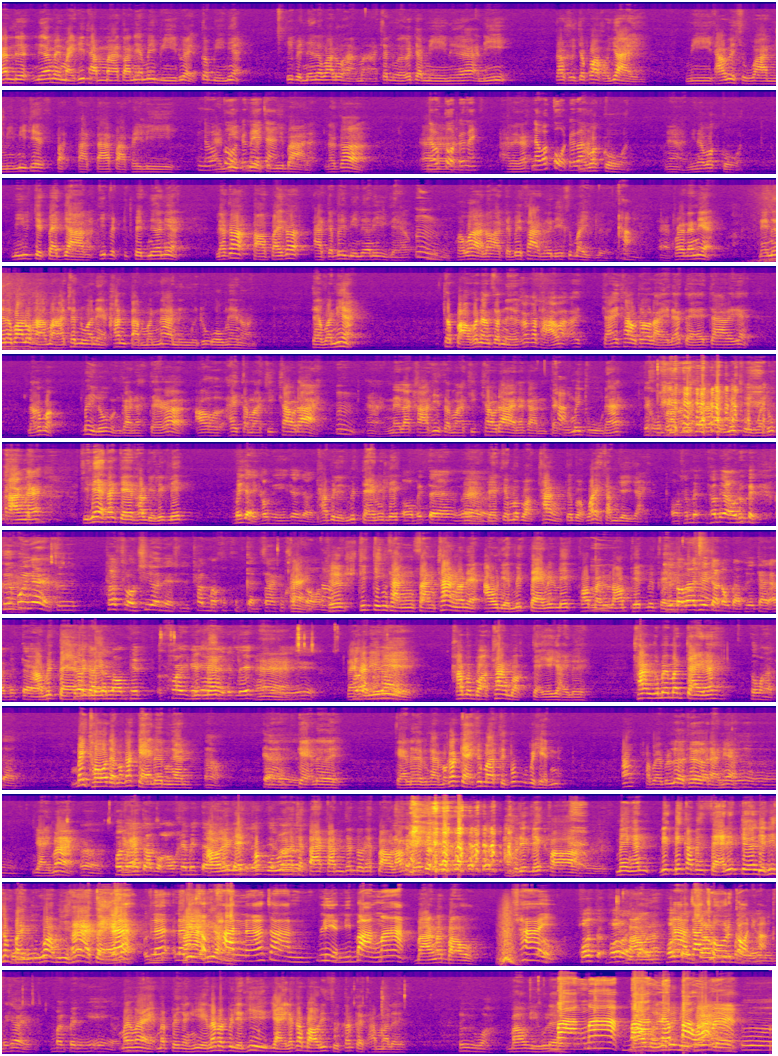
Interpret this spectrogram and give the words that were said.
นั่นเนื้อเนื้อใหม่ ๆ ที่ทำมาตอนเนี้ยไม่มีด้วย ก็มีเนี่ย ที่เป็นเนื้อนวาโลหะมหาชนวนก็จะมีเนื้ออันนี้ ก็คือเจ้าพ่อเขาใหญ่ มีท้าวเวสสุวรรณมีมีเทพปะตาตาป่าไพลีนวไอ้โกรมีธดด้วยไหมเวทอาจะจารย์มีบาทอะ แล้วก็เอ่อนวโกรธด้วยไหมอะไรนะนวโกรธด้วยนป่ะวโกดอ่ามีนวโกดมีอยู่เจ็ดแปดอย่างอะที่เป็นเป็นเนื้อเนี่ย แล้วก็ต่อไปก็อาจจะไม่มีเนื้อนี้อีกแล้วอืมเพราะว่าเราอาจจะไม่สร้างเนื้อนี้ขึ้นมาอีกเลยค่ะอ่าเพราะฉะนั้นเนี่ย ในเนื้อนวาโลหะมหาชนวนเนี่ยขั้นต่ำมันหน้าหนึ่งหมื่นทุกองค์แน่นอน แต่วันเนี้ยเจ้าเป่าเขานำเสนอเขาก็ถามว่าเอ้ยจะให้เช่าเท่าไหร่แล้วแต่อาจารย์อะไรเงี้ยเราก็บอกไม่รู้เหมือนกันนะแต่ก็เอาให้สมาชิกเช่าได้อืมอ่าในราคาที่สมาชิกเช่าได้แล้วกัน แต่ค่ะคงไม่ถูกนะแต่คงอ่าคงไม่ถูกเหมือนทุกครั้งนะทีแรกตั้งใจทำเหรียญเล็กไม่ใหญ่เท่านี้ใช่ไหมอาจารย์ๆทำเป็นเหรียญไม่แตงเล็กอ๋อไม่แตงๆเออ่าอแต่แกมาบอกช่างแกบอกว่าให้ทำใหญ่ๆ อ๋อถ้าไม่ถ้าไม่เอาด้วย คือพูดง่ายๆคือ ถ้าเราเชื่อเนี่ยคือท่านมาควบคุมการสร้างทุกขั้นใช่ตอน คือที่จริงสั่งสั่งช่างเราเนี่ยเอาเหรียญไม่แตงเล็กๆเพราะมันอืมล้อมเพชรไม่แพง คือตอนแรกที่อาจารย์ออกแบบคืออาจารย์เอาเป็นแตงเอาเป็นแตงพื่ออาจารเล็ย์กๆจะล้อมเพชรค่อยง่ายๆเล็กๆอ่านี่แต่คราวนี้นี่เขามาบอกช่างบอกแกะใหญ่ ๆ เลย ช่างก็ไม่มั่นใจนะ โทรมาหาอาจารย์ ไม่โทรแต่มันก็แกะเลยเหมือนกันอ้าว แกะเลยอ่าแกะเลย แกะเลยเหมือนกัน มันก็แกะขึ้นมาเสร็จปุ๊บกูไปเห็นเอ้าทำไมมันเลอะเทอะขนาดเนี้ยอืมอืมอืมใหญ่มากอ่าเพราะฉะนั้นอาจารย์บอกเอาแค่ไม่แตงเอาเล็กๆเพราะกูรู้ว่าออชะตากรรมฉันโดนไอ้เป่าล้อมเล็ก เอาเล็กๆพอเออไม่งั้นเล็กๆก็เป็นแสนนี่เจอเหรียญที่เข้าไปโอ้กูว่ามีห้าแสนและอะ และและที่ห้าเรื่องสำคัญนะอาจารย์เหรียญนี้บางมาก บางและเบา ใช่ เพราะเพราะอะไรเบานะ เพราะอาจารย์อาจารย์สร้างโชว์ที่ก่อนใหม่ค่ะหรือไม่ใช่ มันเป็นอย่างนี้เองเหรอไม่ไม่มันเป็นอย่างนี้เองแล้วมันเป็นเหรียญที่ใหญ่แล้วก็เบาที่สุดตั้งแต่ทำมาเลยเออว่ะ เบาหิวเลย บางมากเบาบางเหมือนแล้วไม่มีเบาพระเลมาย กเออ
